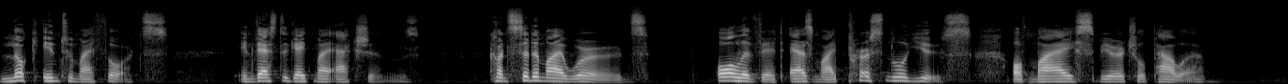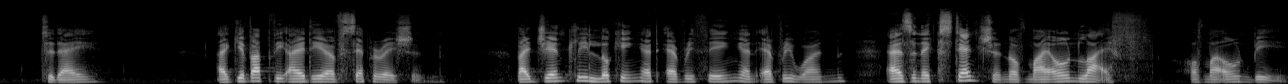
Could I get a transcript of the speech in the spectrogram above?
look into my thoughts, investigate my actions, consider my words, all of it as my personal use of my spiritual power. Today, I give up the idea of separation by gently looking at everything and everyone as an extension of my own life, of my own being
